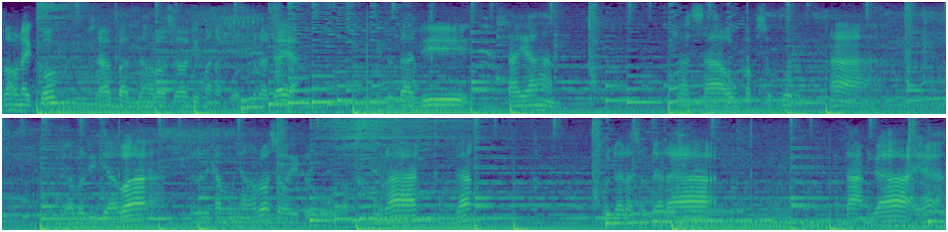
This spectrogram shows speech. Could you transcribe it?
Assalamualaikum sahabat Nang Rasul di mana pun berada ya. Itu tadi tayangan Rasa ungkap syukur. Nah Kalau di Jawa Dari kampung Yang Rasul itu Syukuran Undang Saudara-saudara Tetangga ya.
